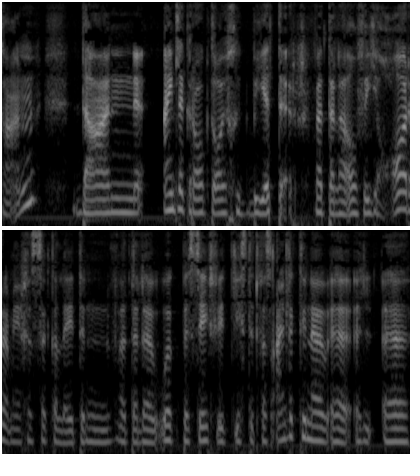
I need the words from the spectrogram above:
gaan, dan eintlik raak daai goed beter wat hulle al vir jare mee gesukkel het en wat hulle ook besef het, jy's dit was eintlik toe nou 'n 'n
